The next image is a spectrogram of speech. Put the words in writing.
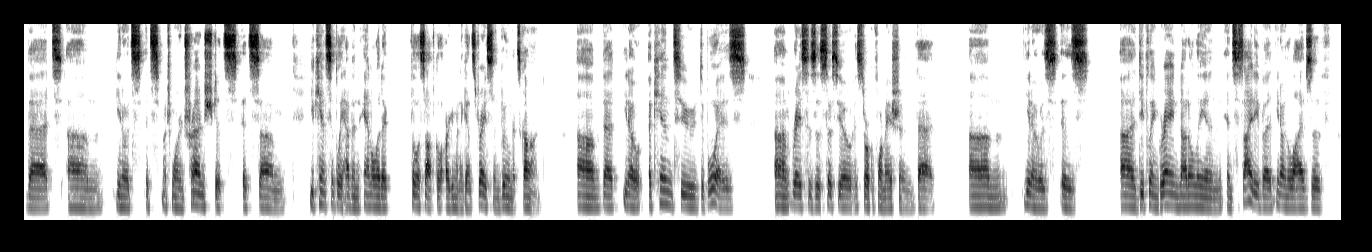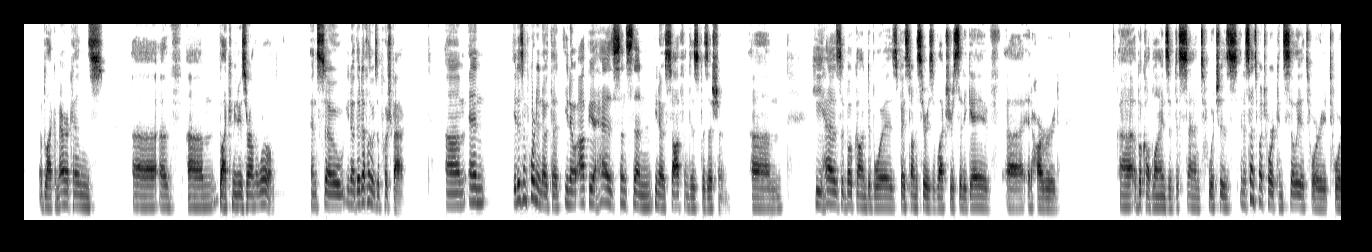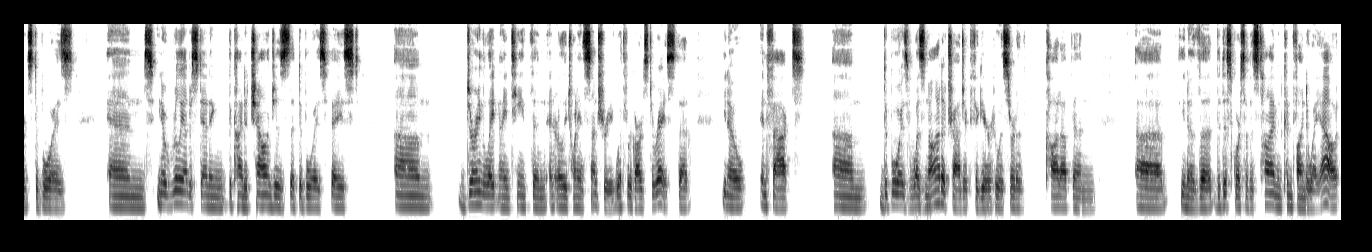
that um, you know it's it's much more entrenched. It's it's um, you can't simply have an analytic philosophical argument against race and boom, it's gone. Um, that you know, akin to Du Bois, um, race is a socio-historical formation that um, you know is is uh, deeply ingrained not only in in society but you know in the lives of, of Black Americans, uh, of um, Black communities around the world. And so, you know, there definitely was a pushback. Um, and it is important to note that, you know, Appiah has since then, you know, softened his position. Um, he has a book on Du Bois based on a series of lectures that he gave uh, at Harvard, uh, a book called Lines of Descent, which is, in a sense, much more conciliatory towards Du Bois and you know really understanding the kind of challenges that Du Bois faced um, during the late 19th and, and, early 20th century with regards to race. That you know, in fact, um, Du Bois was not a tragic figure who was sort of caught up in uh, you know the the discourse of his time and couldn't find a way out,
